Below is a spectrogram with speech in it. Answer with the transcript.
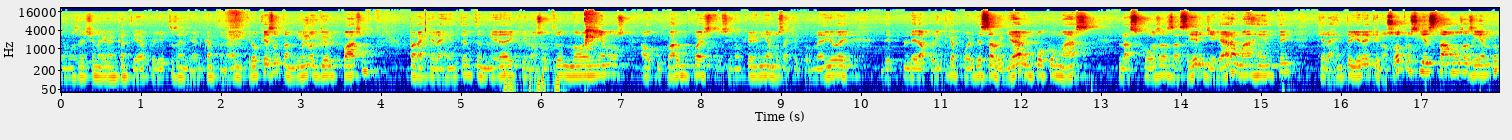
hemos hecho una gran cantidad de proyectos a nivel cantonal y creo que eso también nos dio el paso para que la gente entendiera de que nosotros no veníamos a ocupar un puesto, sino que veníamos a que por medio de, de- de la política poder desarrollar un poco más las cosas, hacer llegar a más gente, que la gente viera de que nosotros sí estábamos haciendo,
